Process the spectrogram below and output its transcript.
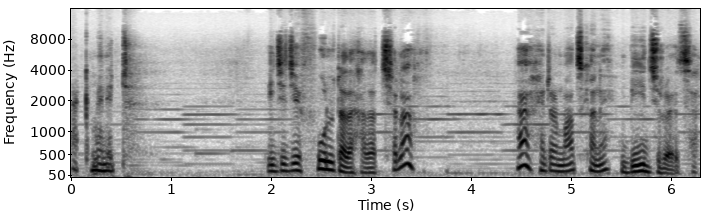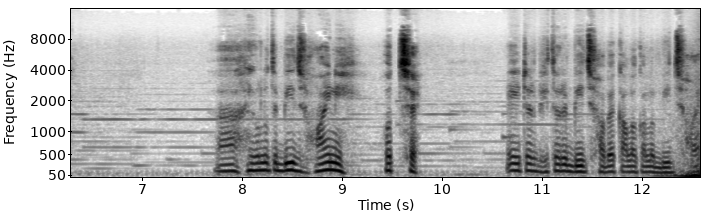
এক মিনিট। এই যে যে ফুলটা দেখা যাচ্ছে না? হ্যাঁ এটার মাঝখানে বীজ রয়েছে। এগুলোতে বীজ হয়নি, হচ্ছে। এইটার ভিতরে বীজ হবে, কালো কালো বীজ হয়।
